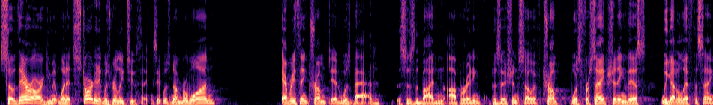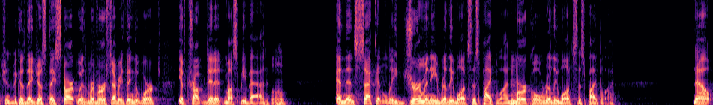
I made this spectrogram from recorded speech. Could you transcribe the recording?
so their argument, when it started, it was really two things. It was number one, everything Trump did was bad. This is the Biden operating position. So if Trump was for sanctioning this, we got to lift the sanctions because they just they start with reverse everything that worked. If Trump did it, must be bad. Mm-hmm. And then secondly, Germany really wants this pipeline. Hmm. Merkel really wants this pipeline. Now,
